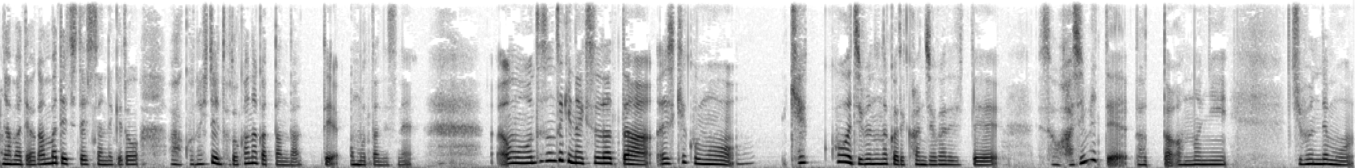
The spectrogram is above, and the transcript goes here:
頑張っては頑張ってって伝えてたんだけどあこの人に届かなかったんだって思ったんですね。もうほんとその時泣きそうだった。私結構もう結構自分の中で感情が出ててそう初めてだった。あんなに自分でも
